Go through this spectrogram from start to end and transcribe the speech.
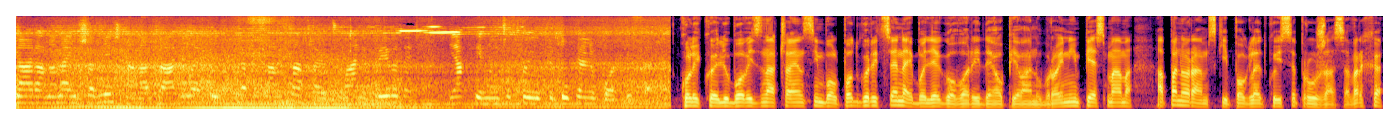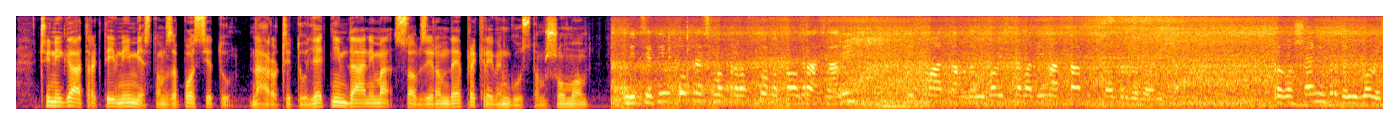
naravno najviše od mještana Zabjela koji su prepoznali značaj očuvanja prirode i aktivno učestvuju u prikupljanju potpisa. Koliko je Ljubović značajan simbol Podgorice, najbolje govori da je opjevan u brojnim pjesmama, a panoramski pogled koji se pruža sa vrha čini ga atraktivnim mjestom za posjetu, naročito u ljetnjim danima, s obzirom da je prekriven gustom šumom. Inicijativu pokrećemo prvostvorno kao građani i smatramo da Ljubović treba da ima status kao brdo. Proglašenjem brda Ljubović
